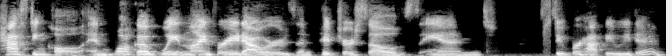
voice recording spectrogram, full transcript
casting call and walk up, wait in line for eight hours and pitch ourselves. And super happy we did.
